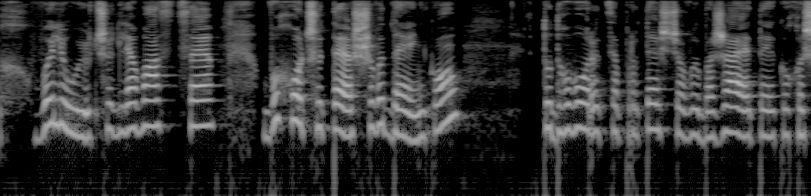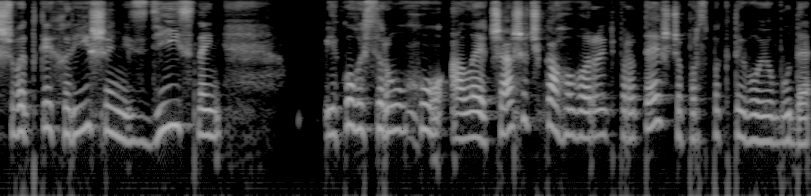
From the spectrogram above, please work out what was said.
хвилююче для вас це. Ви хочете швиденько. Тут говориться про те, що ви бажаєте якихось швидких рішень, здійснень, якогось руху, але чашечка говорить про те, що перспективою буде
